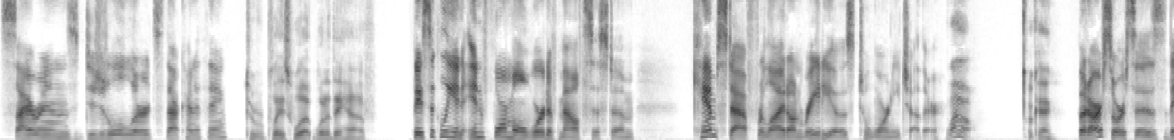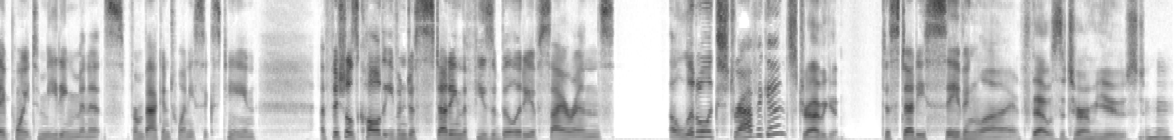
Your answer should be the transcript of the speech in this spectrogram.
sirens, digital alerts, that kind of thing. To replace what? What did they have? Basically, an informal word of mouth system. Camp staff relied on radios to warn each other. Wow. Okay. But our sources, they point to meeting minutes from back in 2016. Officials called even just studying the feasibility of sirens a little extravagant Extravagant. to study saving lives. That was the term used. Mhm.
